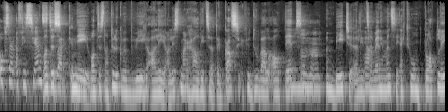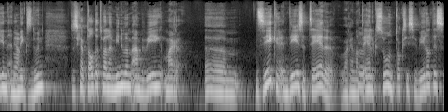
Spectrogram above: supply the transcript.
op zijn efficiënt Want het is, werken. nee, want het is natuurlijk, we bewegen alleen. Al is het maar, haal iets uit een kas. Je doet wel altijd een beetje. Allee, het Mhm. Ja. zijn weinig mensen die echt gewoon plat liggen en Ja. niks doen. Dus je hebt altijd wel een minimum aan beweging. Maar ehm, zeker in deze tijden, waarin dat eigenlijk zo'n toxische wereld is,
